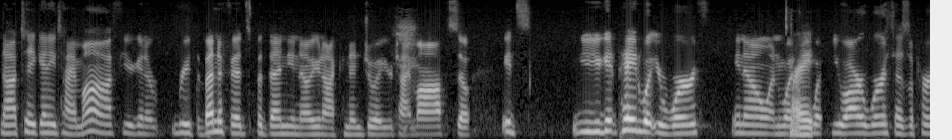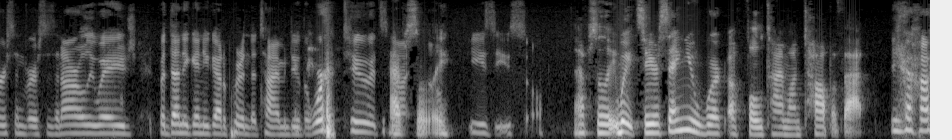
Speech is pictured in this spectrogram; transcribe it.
not take any time off, you're gonna reap the benefits. But then you know you're not gonna enjoy your time off. So it's you you get paid what you're worth you know and what, Right. what you are worth as a person versus an hourly wage but then again you got to put in the time and do the work too it's not Absolutely. easy so Absolutely. Wait, so you're saying you work a full time on top of that? yeah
